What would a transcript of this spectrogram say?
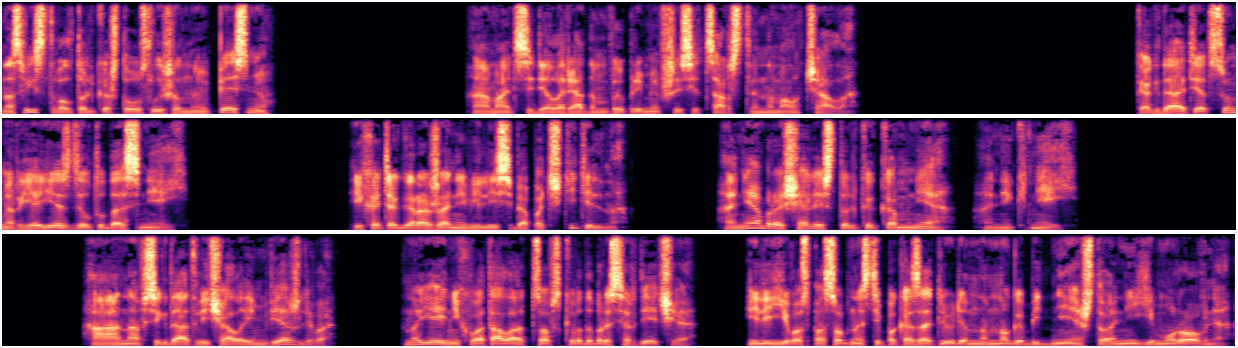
насвистывал только что услышанную песню, а мать сидела рядом, выпрямившись, и царственно молчала. Когда отец умер, я ездил туда с ней. И хотя горожане вели себя почтительно, они обращались только ко мне, а не к ней. А она всегда отвечала им вежливо, но ей не хватало отцовского добросердечия или его способности показать людям намного беднее, что они ему ровня.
